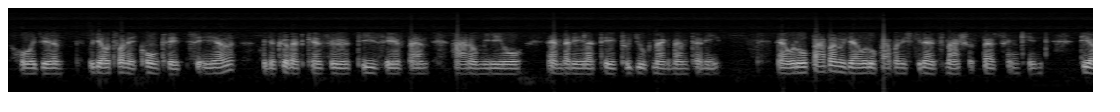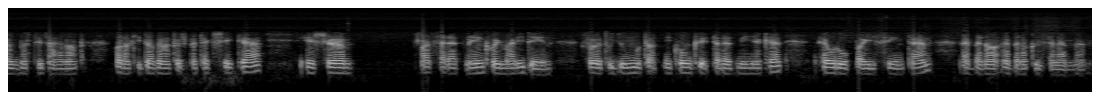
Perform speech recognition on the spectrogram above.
hogy ugye ott van egy konkrét cél, hogy a következő tíz évben három millió ember életét tudjuk megmenteni Európában. Ugye Európában is 9 másodpercenként diagnosztizálnak valaki daganatos betegséggel, és azt szeretnénk, hogy már idén föl tudjunk mutatni konkrét eredményeket európai szinten ebben a, ebben a küzdelemben.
